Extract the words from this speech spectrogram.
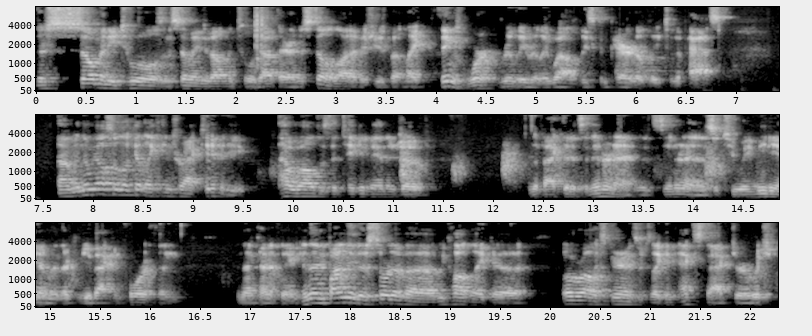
there's so many tools and so many development tools out there. There's still a lot of issues, but like things work really, really well, at least comparatively to the past. Um, and then we also look at like interactivity. How well does it take advantage of the fact that it's an internet? It's the internet is a two-way medium, and there can be a back and forth and, and that kind of thing. And then finally, there's sort of a we call it like a overall experience, which is like an X factor, which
